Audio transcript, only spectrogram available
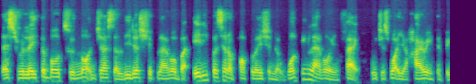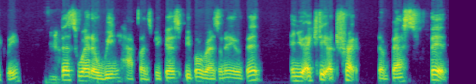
that's relatable to not just the leadership level, but 80% of population, the working level, in fact, which is what you're hiring typically, yeah. that's where the win happens because people resonate with it, and you actually attract the best fit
